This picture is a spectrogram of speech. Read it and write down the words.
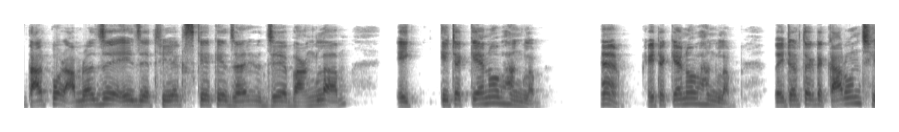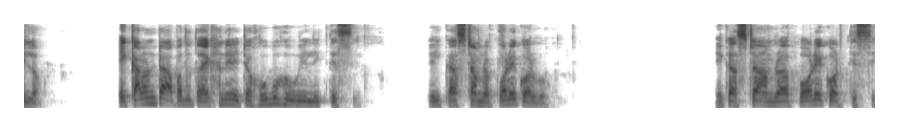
তারপর আমরা যে এই যে থ্রি এক্স কে কে যে ভাঙলাম, এই, এটা কেন ভাঙলাম? হ্যাঁ এটা কেন ভাঙলাম? তো এটার তো একটা কারণ ছিল। এই কারণটা আপাতত এখানে এটা হুবহুবই লিখতেছি। এই কাজটা আমরা পরে করব। এই কাজটা আমরা পরে করতেছি।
